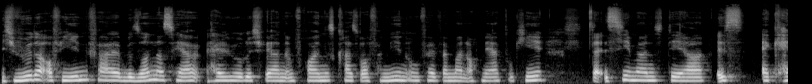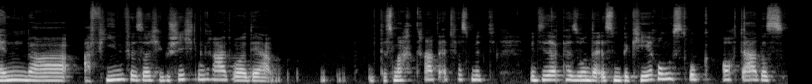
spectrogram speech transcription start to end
ich würde auf jeden Fall besonders hellhörig werden im Freundeskreis oder Familienumfeld, wenn man auch merkt, okay, da ist jemand, der ist erkennbar affin für solche Geschichten gerade oder der das macht gerade etwas mit, mit dieser Person. Da ist ein Bekehrungsdruck auch da. Das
